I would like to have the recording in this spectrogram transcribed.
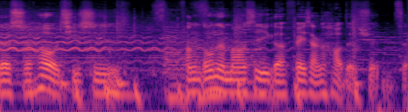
的时候，其实房东的猫是一个非常好的选择。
